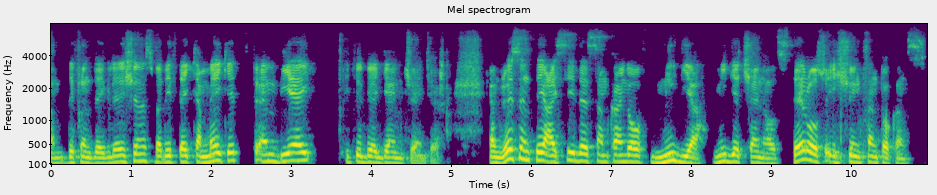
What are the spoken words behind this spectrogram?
some different regulations. But if they can make it to NBA, it will be a game changer. And recently, I see there's some kind of media media channels. They're also issuing fan tokens.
